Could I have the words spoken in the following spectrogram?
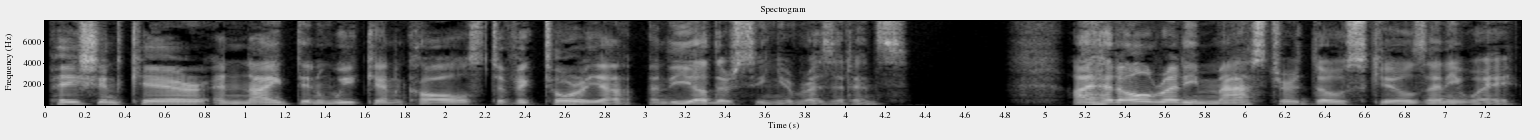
patient care, and night and weekend calls to Victoria and the other senior residents. I had already mastered those skills anyway,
